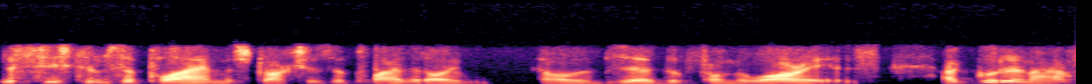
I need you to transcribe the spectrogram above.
the systems of play and the structures of play that I, I observed from the Warriors are good enough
